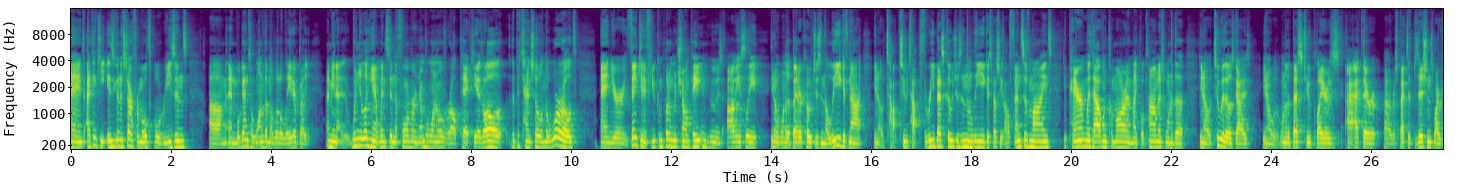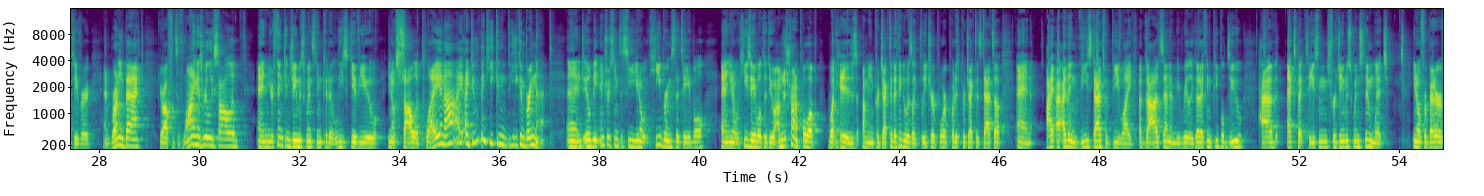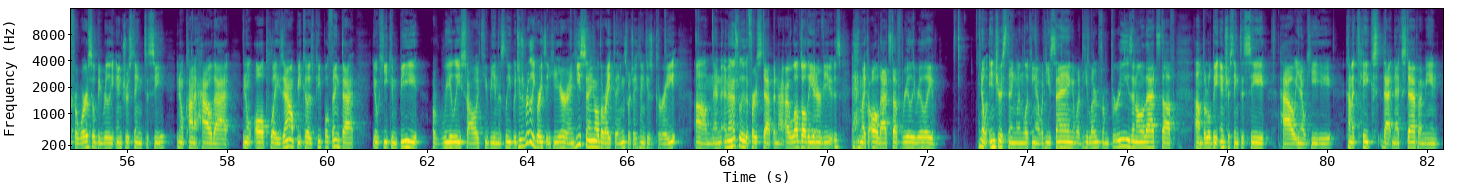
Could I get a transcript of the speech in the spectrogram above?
And I think he is going to start for multiple reasons. Um, and we'll get into one of them a little later. But I mean, when you're looking at Winston, the former number one overall pick, he has all the potential in the world. And you're thinking if you can put him with Sean Payton, who's obviously you know one of the better coaches in the league, if not you know top two, top three best coaches in the league, especially offensive minds. You pair him with Alvin Kamara and Michael Thomas, one of the you know two of those guys. You know, one of the best two players at their uh, respective positions, wide receiver and running back. Your offensive line is really solid and you're thinking Jameis Winston could at least give you, you know, solid play, and I, I do think he can he can bring that, and it'll be interesting to see, you know, what he brings to the table, and you know what he's able to do. I'm just trying to pull up what his, I mean, projected. I think it was like Bleacher Report put his projected stats up, and I, I think these stats would be like a godsend and be really good. I think people do have expectations for Jameis Winston, which, you know, for better or for worse, it'll be really interesting to see, you know, kind of how that, you know, all plays out because people think that you know, he can be a really solid QB in this league, which is really great to hear. And he's saying all the right things, which I think is great. Um, and, and that's really the first step. And I, I loved all the interviews and like all that stuff really, really, you know, interesting when looking at what he's saying and what he learned from Brees and all that stuff. Um, but it'll be interesting to see how, you know, he kind of takes that next step. I mean,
